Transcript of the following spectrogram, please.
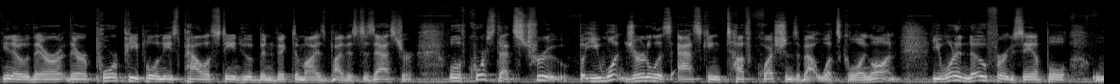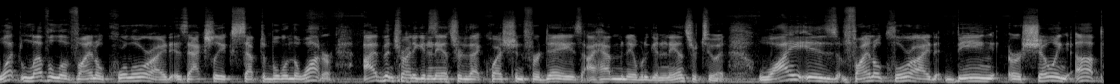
you know, there are there are poor people in East Palestine who have been victimized by this disaster. Well, of course that's true, but you want journalists asking tough questions about what's going on. You want to know, for example, what level of vinyl chloride is actually acceptable in the water. I've been trying to get an answer to that question for days. I haven't been able to get an answer to it. Why is vinyl chloride being or showing up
